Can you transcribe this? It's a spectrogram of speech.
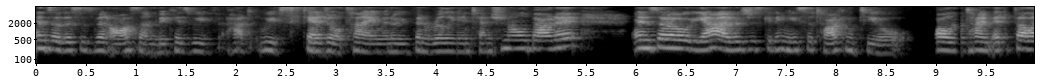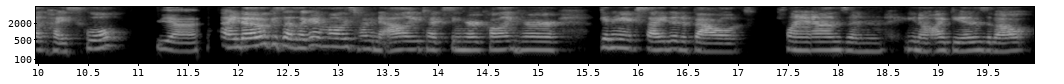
and so this has been awesome because we've had we've scheduled time and we've been really intentional about it. And so yeah i was just getting used to talking to you all the time. It felt like high school. Yeah. I know because i was like i'm always talking to Allie, texting her calling her getting excited about plans and you know ideas about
